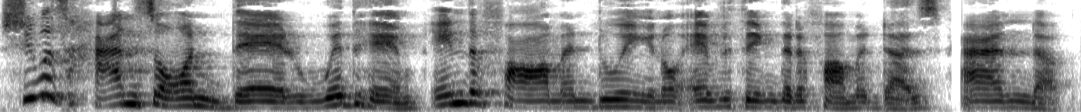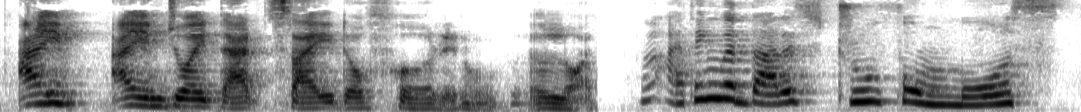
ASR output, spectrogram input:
She was hands on there with him in the farm and doing, you know, everything that a farmer does. And uh, I, I enjoyed that side of her, you know, a lot. I think that that is true for most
